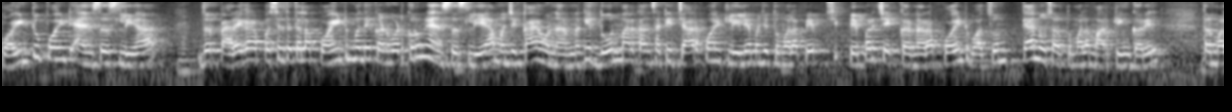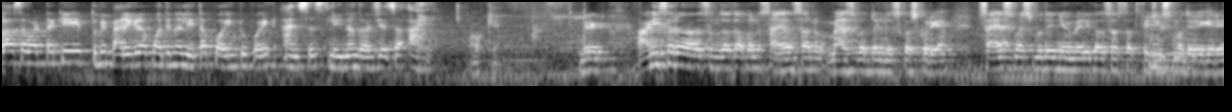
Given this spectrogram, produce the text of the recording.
पॉईंट टू पॉईंट अँसर्स लिहा. जर पॅरेग्राफ असेल तर त्याला पॉईंटमध्ये कन्वर्ट करून अँसर्स लिहा म्हणजे काय होणार ना की दोन मार्कांसाठी चार पॉईंट लिहिले म्हणजे तुम्हाला पेप पेपर चेक करणारा पॉईंट वाचून त्यानुसार तुम्हाला मार्किंग करेल. तर मला असं वाटतं की तुम्ही पॅरेग्राफमध्ये न लिहिता पॉईंट टू पॉईंट अँसर्स लिहिणं गरजेचं आहे. ओके ग्रेट आणि सर समजा आता आपण सायन्स आणि मॅथ्सबद्दल डिस्कस करूया. सायन्स मॅथ्समध्ये न्यूमेरिकल्स असतात फिजिक्समध्ये वगैरे.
